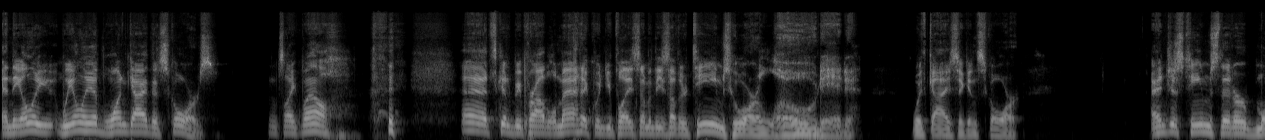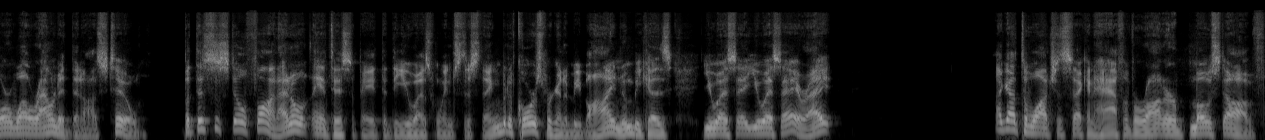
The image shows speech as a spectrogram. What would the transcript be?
And the only we only have one guy that scores. It's like, well, eh, it's going to be problematic when you play some of these other teams who are loaded with guys that can score. and just teams that are more well rounded than us, too. But this is still fun. I don't anticipate that the U.S. wins this thing, but of course we're going to be behind them because USA, USA, right? I got to watch the second half of Iran, or most of,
